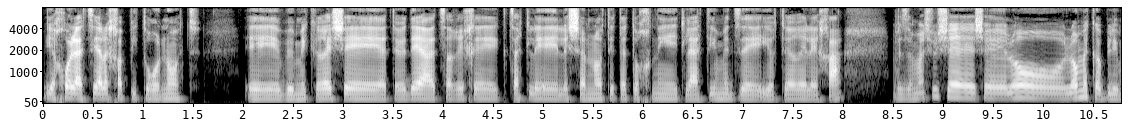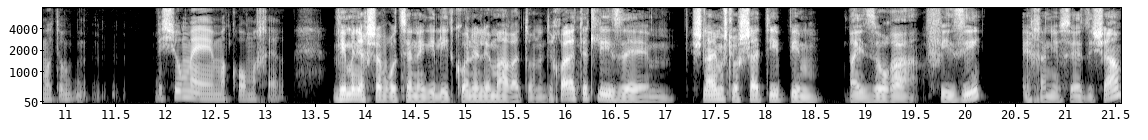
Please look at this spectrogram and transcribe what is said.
יכול להציע לך פתרונות. אה, במקרה שאתה יודע, צריך אה, קצת לשנות את התוכנית, להתאים את זה יותר אליך, וזה משהו ש, שלא לא מקבלים אותו בשום אה, מקום אחר. ואם אני עכשיו רוצה נגיד להתכונן למרתון, את יכולה לתת לי איזה שניים שלושה טיפים באזור הפיזי, איך אני עושה את זה שם,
